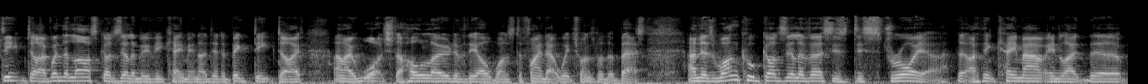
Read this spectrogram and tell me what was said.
deep dive when the last Godzilla movie came in. I did a big deep dive, and I watched a whole load of the old ones to find out which ones were the best. And there's one called Godzilla versus Destroyer that I think came out in like the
